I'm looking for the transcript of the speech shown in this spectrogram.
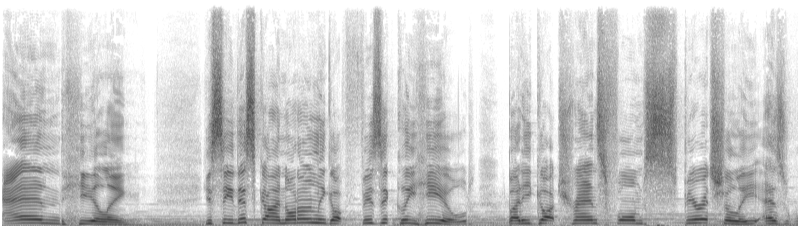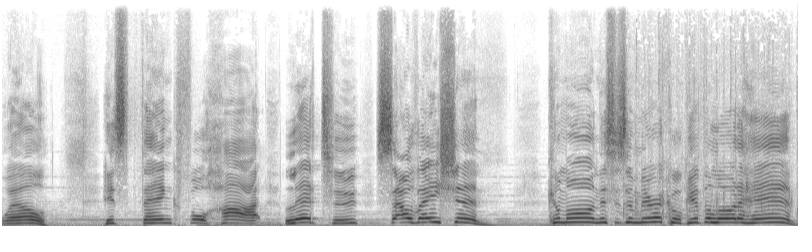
and healing. You see, this guy not only got physically healed, but he got transformed spiritually as well. His thankful heart led to salvation. Come on, this is a miracle. Give the Lord a hand.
